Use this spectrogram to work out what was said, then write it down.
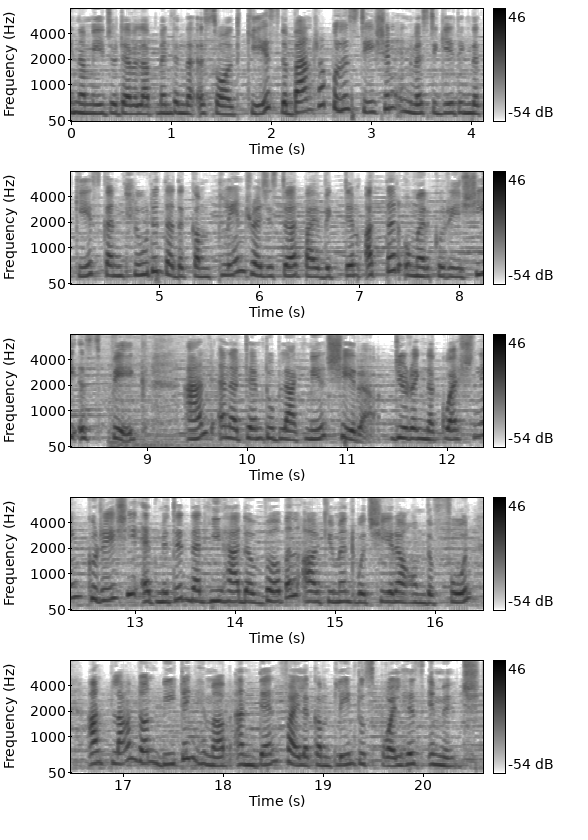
in a major development in the assault case, the Bandra police station investigating the case concluded that the complaint registered by victim Attar Umar Qureshi is fake and an attempt to blackmail Shera. During the questioning, Qureshi admitted that he had a verbal argument with Shera on the phone and planned on beating him up and then file a complaint to spoil his image.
